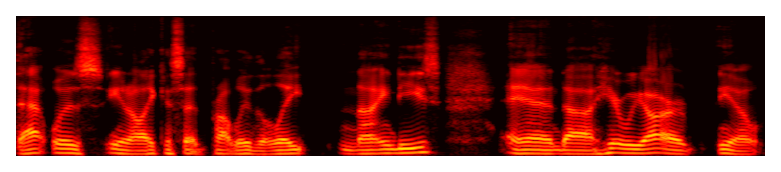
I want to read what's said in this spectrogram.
that was you know like i said probably the late 90s and uh, here we are you know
